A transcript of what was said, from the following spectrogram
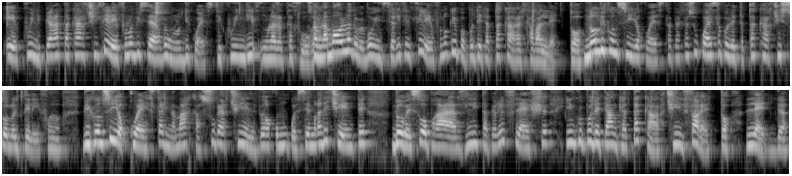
e quindi per attaccarci il telefono vi serve uno di questi, quindi un adattatore. È una molla dove voi inserite il telefono che poi potete attaccare al cavalletto. Non vi consiglio questa perché su questa potete attaccarci solo il telefono. Vi consiglio questa di una marca super cinese però comunque sembra decente dove sopra ha slitta per il flash in cui potete anche attaccarci il faretto LED.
